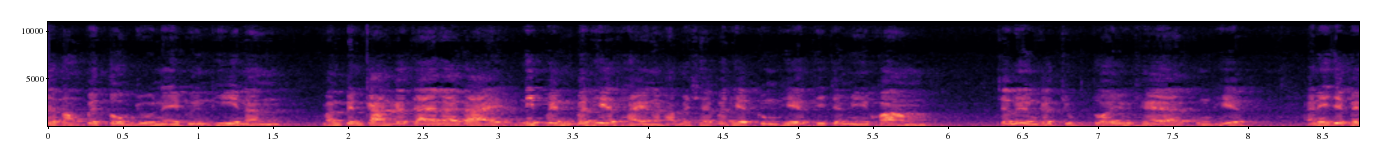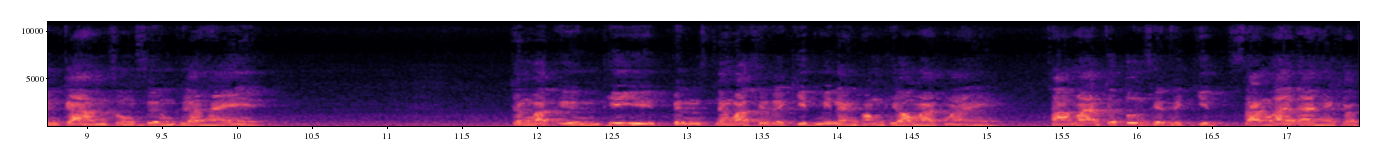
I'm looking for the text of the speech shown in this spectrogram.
จะต้องไปตกอยู่ในพื้นที่นั้น มันเป็นการกระจายรายได้ นี่เป็นประเทศไทยนะครับ ไม่ใช่ประเทศกรุงเทพที่จะมีความเจริญกระจุกตัวอยู่แค่กรุงเทพอันนี้จะเป็นการส่งเสริมเพื่อให้ จังหวัดอื่นที่เป็นจังหวัดเศรษฐกิจมีแหล่งท่องเที่ยวมากมาย สามารถกระตุ้นเศรษฐกิจสร้างรายได้ให้กับ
